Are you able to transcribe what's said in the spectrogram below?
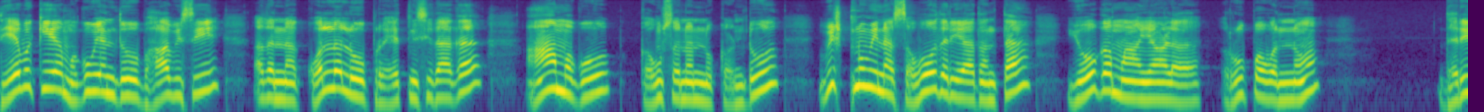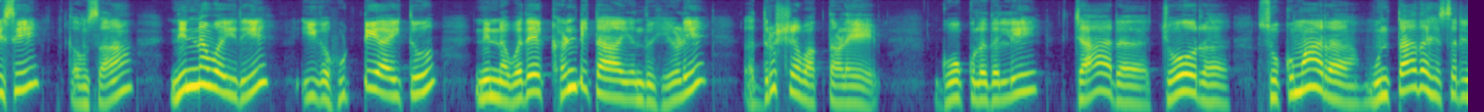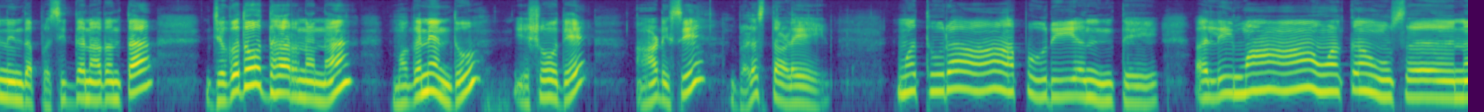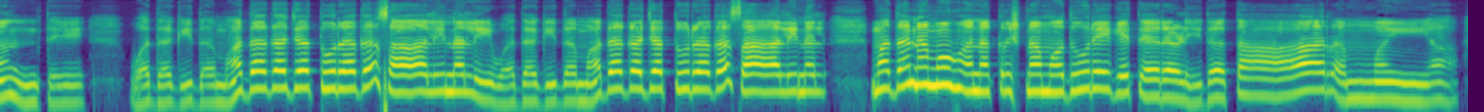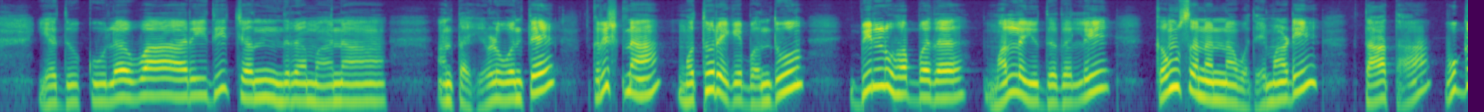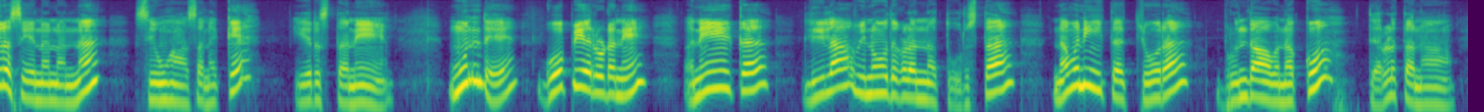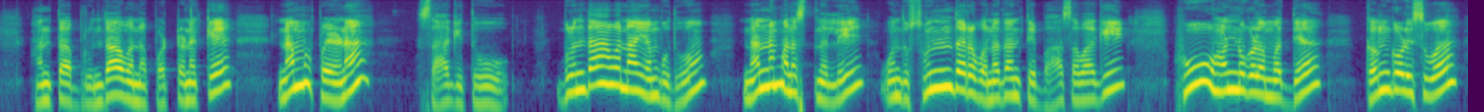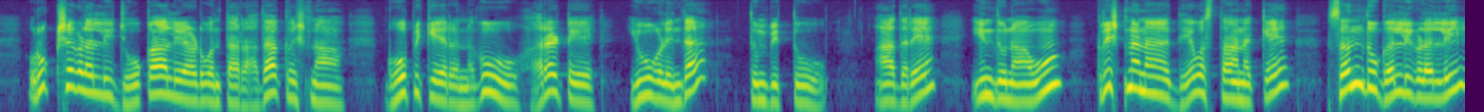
ದೇವಕಿಯ ಮಗುವೆಂದು ಭಾವಿಸಿ ಅದನ್ನು ಕೊಲ್ಲಲು ಪ್ರಯತ್ನಿಸಿದಾಗ ಆ ಮಗು ಕಂಸನನ್ನು ಕಂಡು ವಿಷ್ಣುವಿನ ಸಹೋದರಿಯಾದಂಥ ಯೋಗಮಾಯಾಳ ರೂಪವನ್ನು ಧರಿಸಿ, ಕಂಸ, ನಿನ್ನ ವೈರಿ ಈಗ ಹುಟ್ಟಿಯಾಯಿತು. ನಿನ್ನ ವಧೆ ಖಂಡಿತ ಎಂದು ಹೇಳಿ ಅದೃಶ್ಯವಾಗ್ತಾಳೆ. ಗೋಕುಲದಲ್ಲಿ ಚಾರ ಚೋರ, ಸುಕುಮಾರ ಮುಂತಾದ ಹೆಸರಿನಿಂದ ಪ್ರಸಿದ್ಧನಾದಂಥ ಜಗದೋದ್ಧಾರನನ್ನು ಮಗನೆಂದು ಯಶೋದೆ ಆಡಿಸಿ ಬೆಳೆಸ್ತಾಳೆ. ಮಥುರಾಪುರಿಯಂತೆ ಅಲ್ಲಿ ಮಾವ ಕಂಸನಂತೆ ಒದಗಿದ ಮದಗಜ ತುರಗ ಸಾಲಿನಲ್ಲಿ, ಒದಗಿದ ಮದಗಜ ತುರಗ ಸಾಲಿನಲ್ಲಿ, ಮದನ ಮೋಹನ ಕೃಷ್ಣ ಮಧುರೆಗೆ ತೆರಳಿದ ತಾರಮ್ಮಯ್ಯ ಯದುಕುಲವಾರಿದಿ ಚಂದ್ರಮನ ಅಂತ ಹೇಳುವಂತೆ ಕೃಷ್ಣ ಮಥುರೆಗೆ ಬಂದು ಬಿಲ್ಲು ಹಬ್ಬದ ಮಲ್ಲಯುದ್ಧದಲ್ಲಿ ಕಂಸನನ್ನು ವಧೆ ಮಾಡಿ, ತಾತ ಉಗ್ರಸೇನನನ್ನು ಸಿಂಹಾಸನಕ್ಕೆ ಏರಿಸ್ತಾನೆ. ಮುಂದೆ ಗೋಪಿಯರೊಡನೆ ಅನೇಕ ಲೀಲಾ ವಿನೋದಗಳನ್ನು ತೋರಿಸ್ತಾ, ನವನೀತ ಚೋರ ಬೃಂದಾವನಕ್ಕೂ ತೆರಳುತ್ತಾನ. ಅಂಥ ಬೃಂದಾವನ ಪಟ್ಟಣಕ್ಕೆ ನಮ್ಮ ಪಯಣ ಸಾಗಿತು. ಬೃಂದಾವನ ಎಂಬುದು ನನ್ನ ಮನಸ್ಸಿನಲ್ಲಿ ಒಂದು ಸುಂದರ ವನದಂತೆ ಭಾಸವಾಗಿ ಹೂ ಹಣ್ಣುಗಳ ಮಧ್ಯ ಕಂಗೊಳಿಸುವ ವೃಕ್ಷಗಳಲ್ಲಿ ಜೋಕಾಲಿ ಆಡುವಂಥ ರಾಧಾಕೃಷ್ಣ, ಗೋಪಿಕೆಯರ ನಗು, ಹರಟೆ ಇವುಗಳಿಂದ ತುಂಬಿತ್ತು. ಆದರೆ ಇಂದು ನಾವು ಕೃಷ್ಣನ ದೇವಸ್ಥಾನಕ್ಕೆ ಸಂದು ಗಲ್ಲಿಗಳಲ್ಲಿ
